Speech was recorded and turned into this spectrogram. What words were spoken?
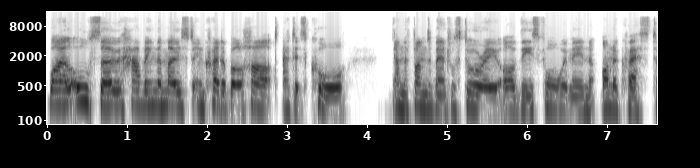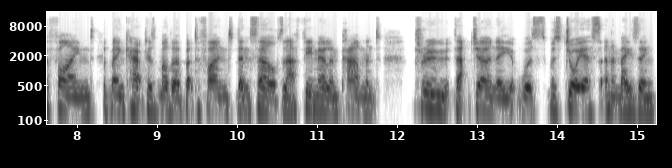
while also having the most incredible heart at its core and the fundamental story of these four women on a quest to find the main character's mother, but to find themselves and that female empowerment through that journey was was joyous and amazing.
